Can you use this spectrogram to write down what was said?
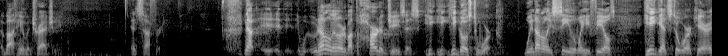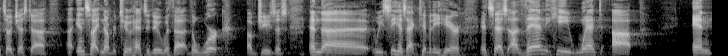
about human tragedy and suffering? Now, we not only learn about the heart of Jesus, he, he, he, goes to work. We not only see the way he feels, he gets to work here. And so, just uh, uh, insight number two has to do with uh, the work of Jesus. And uh, we see his activity here. It says, uh, Then he went up, and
